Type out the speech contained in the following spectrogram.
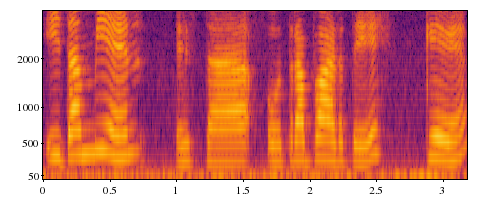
Y también está otra parte que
